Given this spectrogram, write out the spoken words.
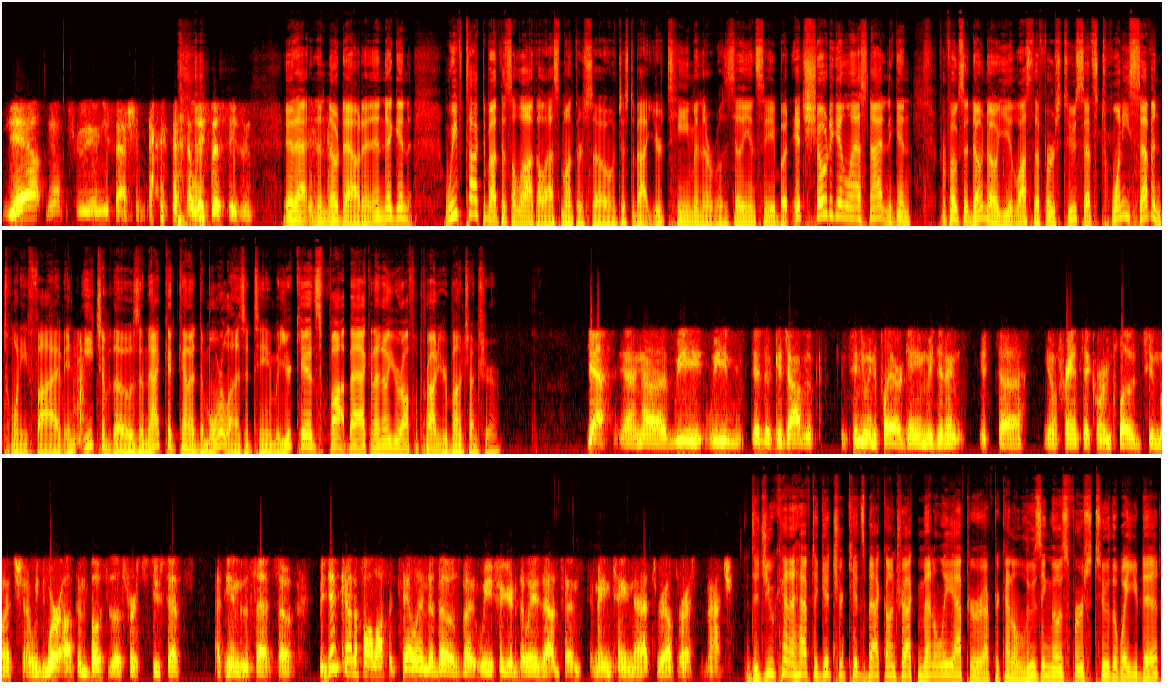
Yeah, yeah, true EMU fashion. At least this season. It had, no doubt. And, and again, we've talked about this a lot the last month or so, just about your team and their resiliency. But it showed again last night. And again, for folks that don't know, you lost the first two sets 27 25 in each of those. And that could kind of demoralize a team. But your kids fought back. And I know you're awful proud of your bunch, I'm sure. Yeah, yeah, and uh, we we did a good job of continuing to play our game. We didn't get uh, you know frantic or implode too much. Uh, we were up in both of those first two sets at the end of the set, so we did kind of fall off the tail end of those, but we figured the ways out to to maintain that throughout the rest of the match. Did you kind of have to get your kids back on track mentally after after kind of losing those first two the way you did?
